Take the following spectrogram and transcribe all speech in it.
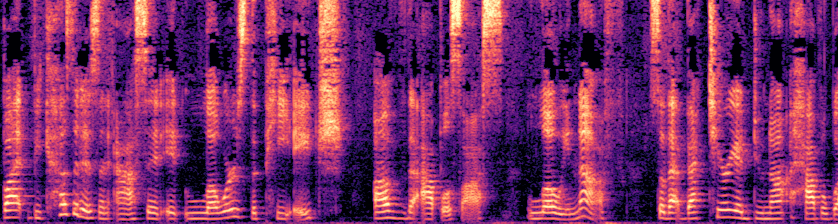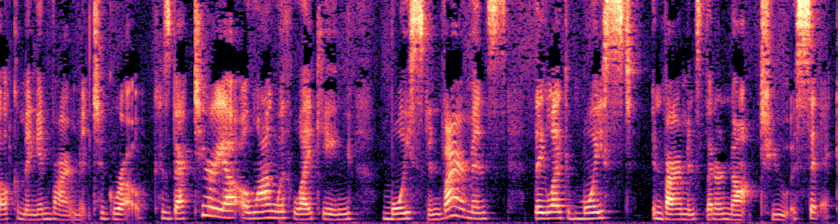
But because it is an acid, it lowers the pH of the applesauce low enough so that bacteria do not have a welcoming environment to grow. Because bacteria, along with liking moist environments, they like moist environments that are not too acidic.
